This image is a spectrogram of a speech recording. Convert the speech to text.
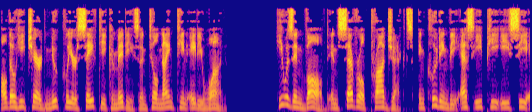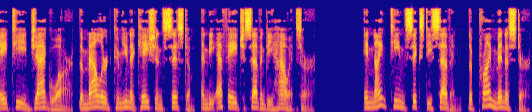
although he chaired nuclear safety committees until 1981. He was involved in several projects, including the SEPECAT Jaguar, the Mallard Communications System, and the FH-70 howitzer. In 1967, the Prime Minister,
